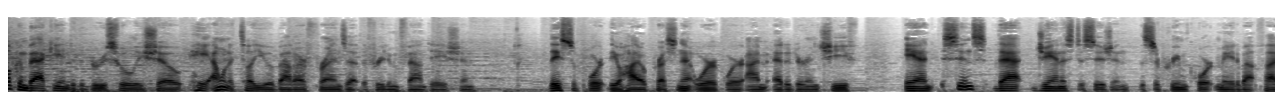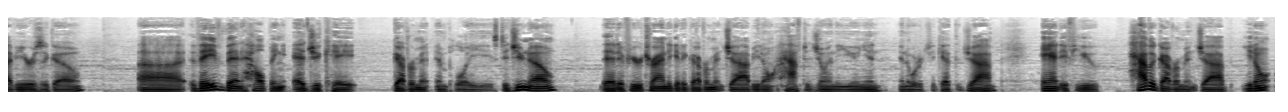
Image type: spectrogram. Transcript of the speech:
Welcome back into the Bruce Hooley Show. Hey, I want to tell you about our friends at the Freedom Foundation. They support the Ohio Press Network, where I'm editor in chief. And since that Janus decision the Supreme Court made about five years ago, uh, they've been helping educate government employees. Did you know that if you're trying to get a government job, you don't have to join the union in order to get the job? And if you have a government job, you don't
